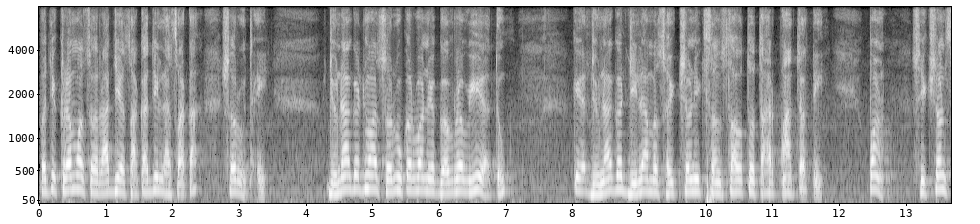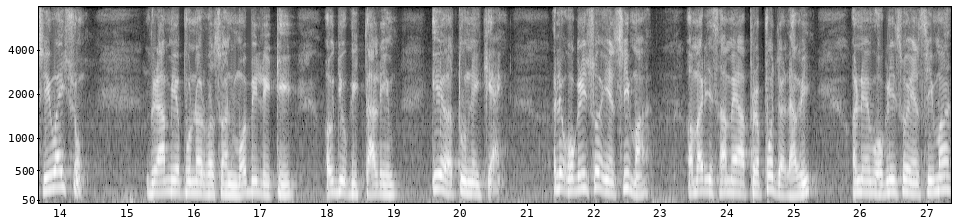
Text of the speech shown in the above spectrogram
પછી ક્રમશઃ રાજ્ય શાખા, જિલ્લા શાખા શરૂ થઈ. જુનાગઢમાં શરૂ કરવાનું એક ગૌરવ એ હતું કે જુનાગઢ જિલ્લામાં શૈક્ષણિક સંસ્થાઓ તો ચાર પાંચ હતી. પણ શિક્ષણ સિવાય શું? ગ્રામ્ય પુનર્વસન, મોબિલિટી, ઔદ્યોગિક તાલીમ એ હતું નહીં ક્યાંય. એટલે ઓગણીસો એંસીમાં અમારી સામે આ પ્રપોઝલ આવી અને ઓગણીસો એંસીમાં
